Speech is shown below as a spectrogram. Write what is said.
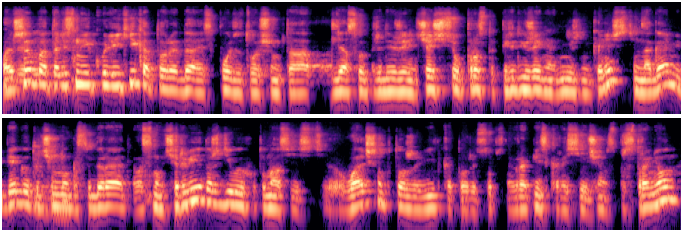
Вальдшнеп – это лесные кулики, которые, да, используют, в общем-то, для своего передвижения. Чаще всего просто передвижение нижней конечности, ногами, бегают очень много, собирают. В основном червей дождевых. Вот у нас есть вальдшнеп, тоже вид, который, собственно, в Европейской России очень распространен.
